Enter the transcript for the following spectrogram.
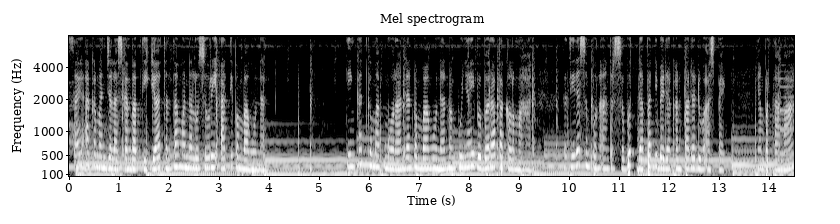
Saya akan menjelaskan bab 3 tentang menelusuri arti pembangunan. Tingkat kemakmuran dan pembangunan mempunyai beberapa kelemahan. Ketidaksempurnaan tersebut dapat dibedakan pada dua aspek. Yang pertama,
